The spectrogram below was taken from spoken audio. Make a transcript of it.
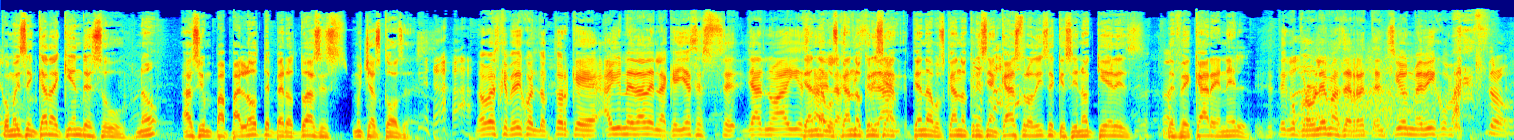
como dicen, cada quien de su, ¿no? Hace un papalote, pero tú haces muchas cosas. ¿No ves que me dijo el doctor que hay una edad en la que ya se, ya no hay te anda buscando Cristian Te anda buscando Cristian Castro, dice que si no quieres defecar en él. Dice, tengo problemas de retención, me dijo, maestro.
